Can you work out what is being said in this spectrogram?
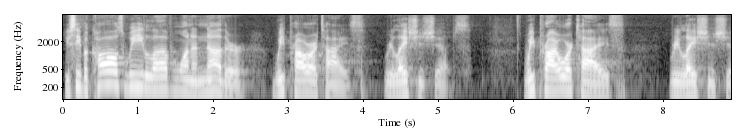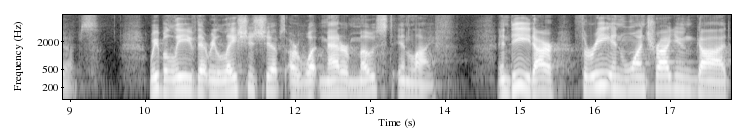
You see, because we love one another, we prioritize relationships. We prioritize relationships. We believe that relationships are what matter most in life. Indeed, our three in one triune God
